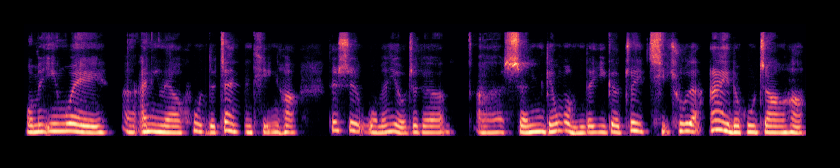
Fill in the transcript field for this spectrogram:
我们因为呃安宁疗护的暂停哈，但是我们有这个呃神给我们的一个最起初的爱的呼召哈，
